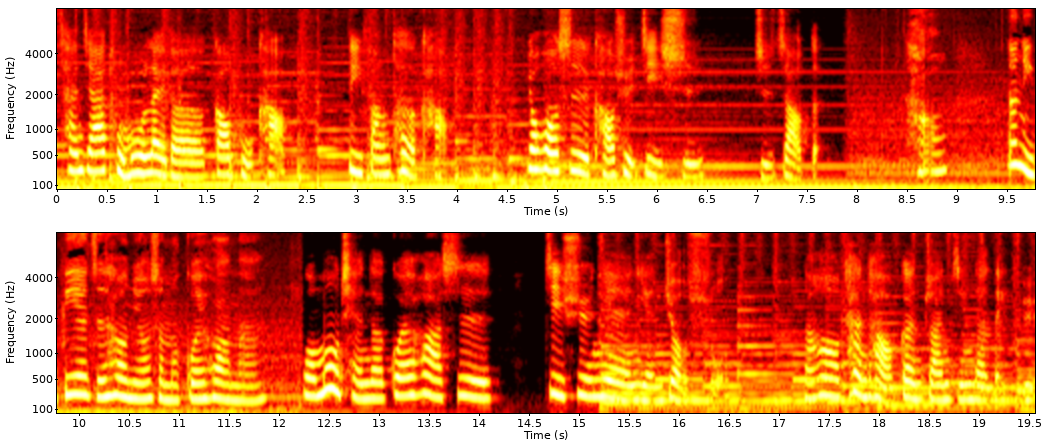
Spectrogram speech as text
参加土木类的高普考、地方特考，又或是考取技师执照等。好，那你毕业之后你有什么规划吗？我目前的规划是继续念研究所，然后探讨更专精的领域。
